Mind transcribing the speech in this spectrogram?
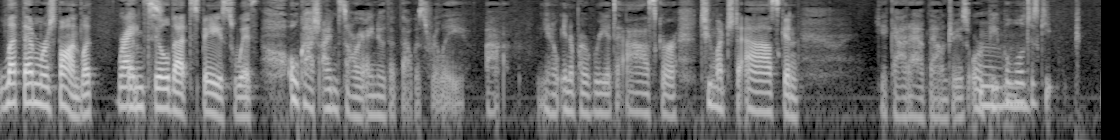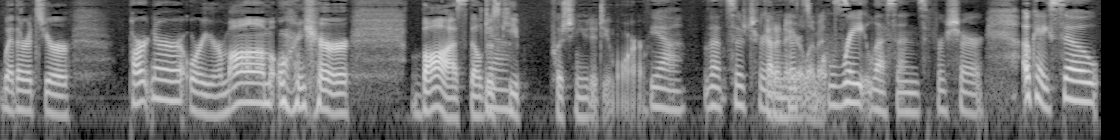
let them respond. Let them Uh-huh. Right. fill that space with, "Oh gosh, I'm sorry. I know that that was really uh, you know, inappropriate to ask or too much to ask and you got to have boundaries or people Mm. will just keep whether it's your partner or your mom or your boss, they'll just Yeah. keep pushing you to do more. Yeah, that's so true. Gotta know your That's limits. Great lessons for sure. Okay, so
